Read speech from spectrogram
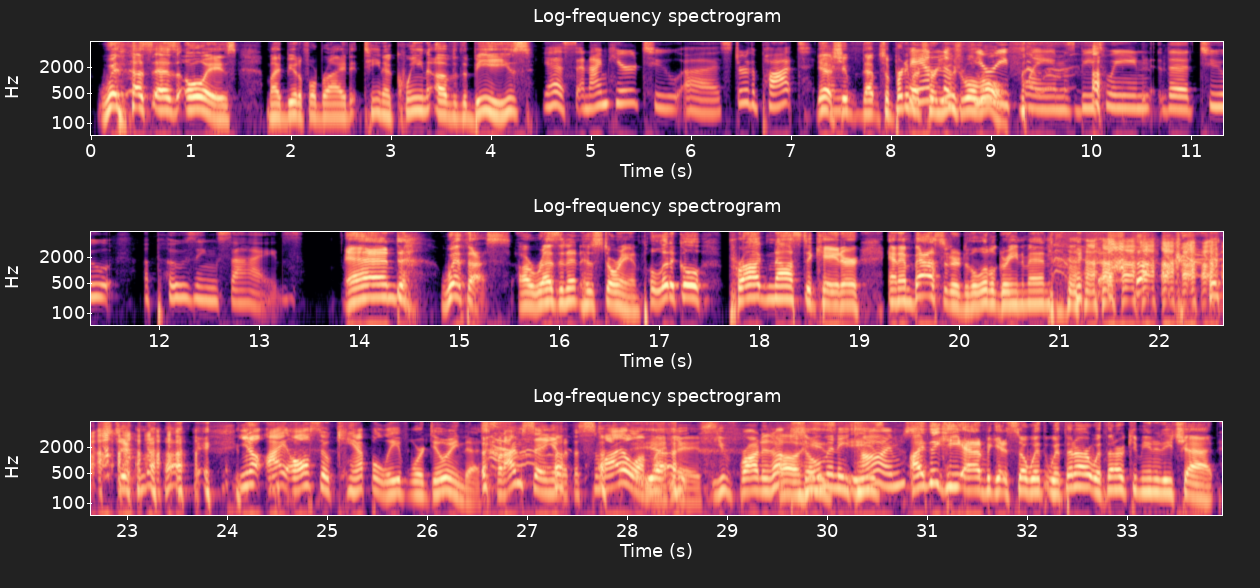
With us, as always, my beautiful bride, Tina, Queen of the Bees. Yes, and I'm here to uh, stir the pot. Yeah, she. That, so pretty much her usual fury role. flames between the two opposing sides. And with us, our resident historian, political prognosticator, and ambassador to the Little Green Men, You know, I also can't believe we're doing this, but I'm saying it with a smile on Yeah. my face. You've brought it up Oh, so many times. I think he advocates. So with, within our within our community chat,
